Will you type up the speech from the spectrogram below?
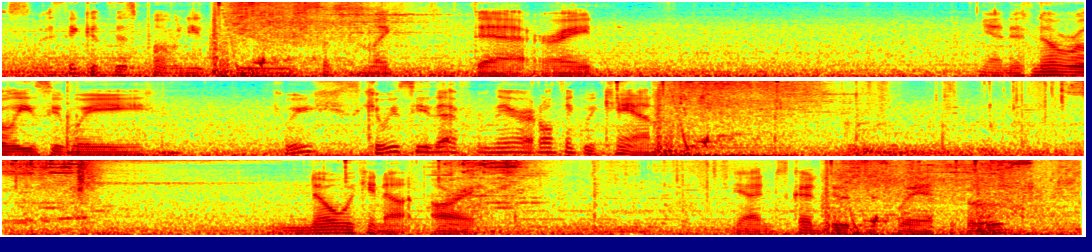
So I think at this point we need to do something like that, right? Yeah, there's no real easy way... Can we- can we see that from there? I don't think we can. No, we cannot. Alright. Yeah, I just gotta do it this way, I suppose.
